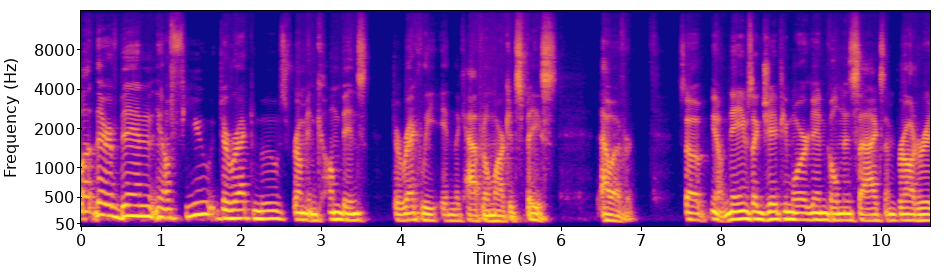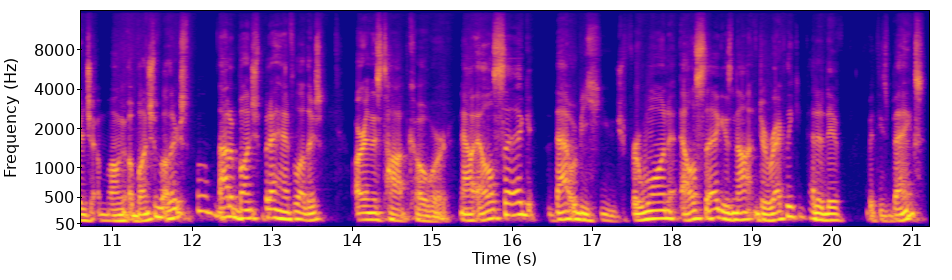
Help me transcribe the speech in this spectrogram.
But there have been, you know, a few direct moves from incumbents directly in the capital market space. However, so, you know, names like JP Morgan, Goldman Sachs, and Broadridge, among a bunch of others, well, not a bunch, but a handful of others, are in this top cohort. Now, LSEG, that would be huge. For one, LSEG is not directly competitive with these banks.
